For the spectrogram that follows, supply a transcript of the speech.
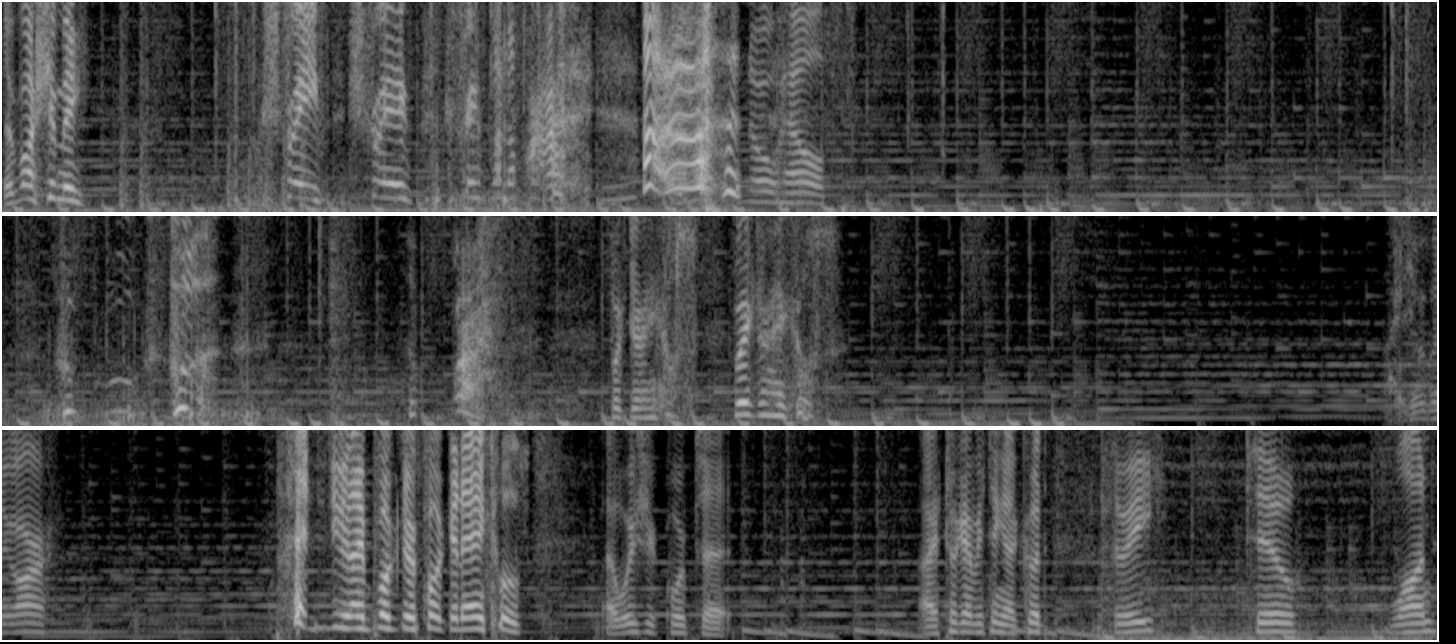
They're rushing me. Strafe, strafe, strafe, motherfucker! Ah! No health. Break their ankles. Break their ankles. There they are. Dude, I broke their fucking ankles. Uh, where's your corpse at? I took everything I could. Three, two, one,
